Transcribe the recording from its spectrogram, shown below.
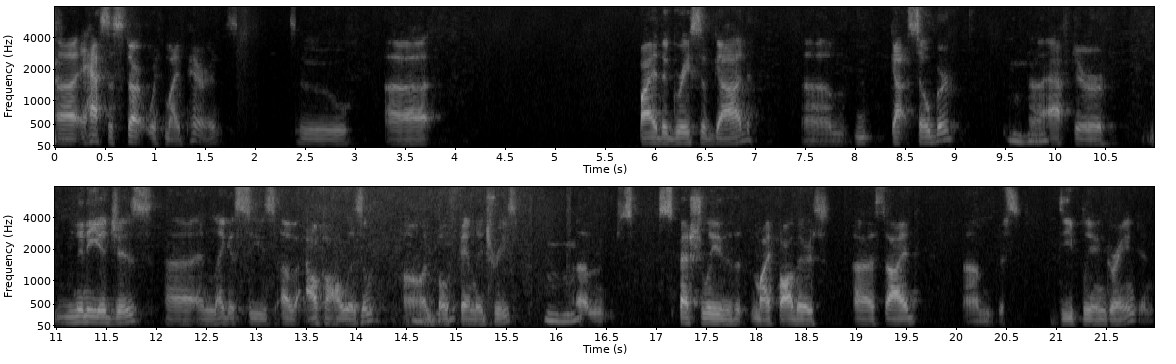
uh, it has to start with my parents, who, uh, by the grace of God, um, got sober mm-hmm. uh, after lineages uh, and legacies of alcoholism on both mm-hmm. family trees, mm-hmm. um, especially the, my father's uh, side, um, just deeply ingrained, and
